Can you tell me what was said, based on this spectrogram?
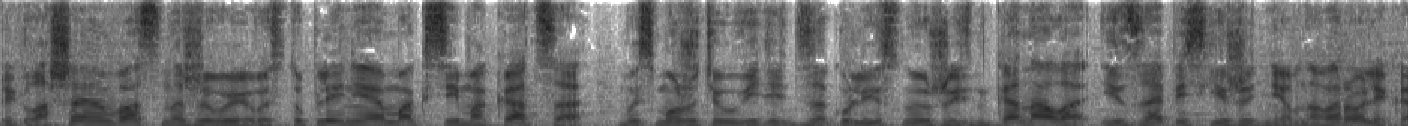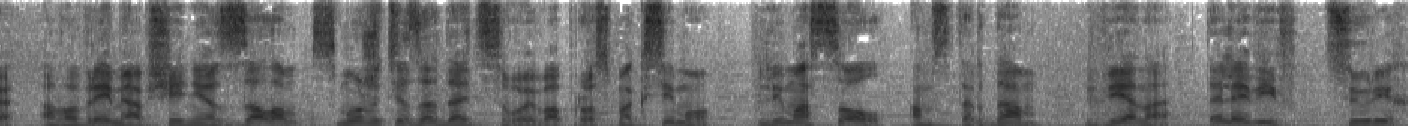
Приглашаем вас на живые выступления Максима Каца. Вы сможете увидеть закулисную жизнь канала и запись ежедневного ролика, а во время общения с залом сможете задать свой вопрос Максиму. Лимассол, Амстердам, Вена, Тель-Авив, Цюрих,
